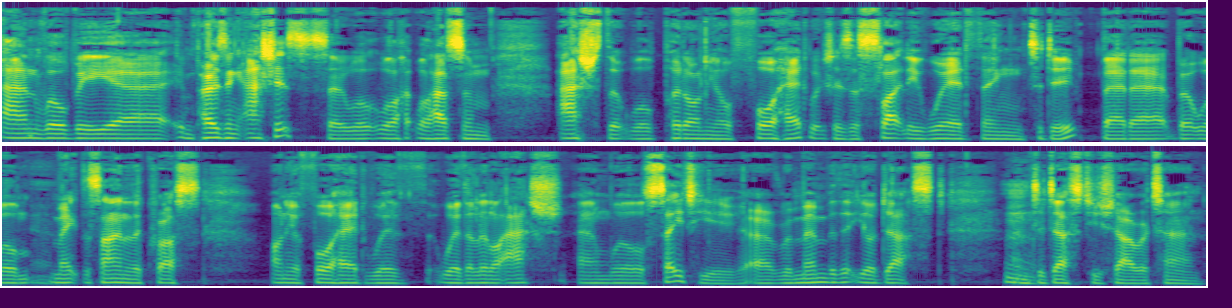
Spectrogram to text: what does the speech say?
and we'll be uh, imposing ashes. So we'll we'll we'll have some ash that we'll put on your forehead, which is a slightly weird thing to do, but uh, but we'll make the sign of the cross on your forehead with with a little ash, and we'll say to you, uh, "Remember that you're dust, and to dust you shall return."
